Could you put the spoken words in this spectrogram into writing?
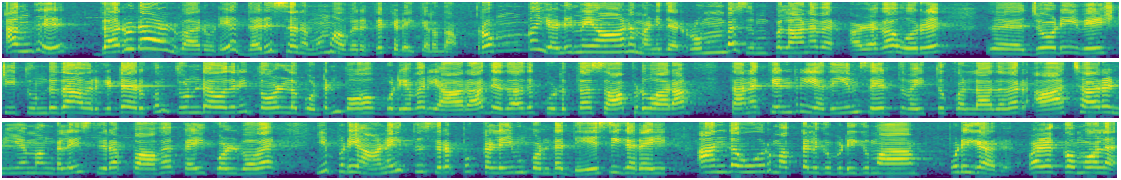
அங்கு கருடாழ்வாருடைய தரிசனமும் அவருக்கு கிடைக்கிறதாம். ரொம்ப எளிமையான மனிதர் ரொம்ப சிம்பிளானவர். அழகாக ஒரு ஜோடி வேஷ்டி துண்டு தான் அவர்கிட்ட இருக்கும். துண்டை உதறி தோளில் போட்டுன்னு போகக்கூடியவர் யாராவது ஏதாவது கொடுத்தா சாப்பிடுவாராம். தனக்கென்று எதையும் சேர்த்து வைத்து கொள்ளாதவர். ஆச்சார நியமங்களை சிறப்பாக கைக்கொள்பவர் இப்படி அனைத்து சிறப்புகளையும் கொண்ட தேசிகரை அந்த ஊர் மக்களுக்கு பிடிக்குமா? பிடிக்காது. வழக்கம் போல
